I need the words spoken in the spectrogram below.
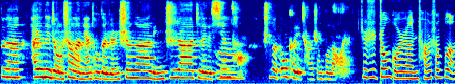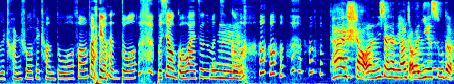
对啊，还有那种上了年头的人参啊、灵芝啊之类的仙草，吃了都可以长生不老哎。就是中国人长生不老的传说非常多，方法也很多，不像国外就那么几个。太少了，你想想，你要找到耶稣的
